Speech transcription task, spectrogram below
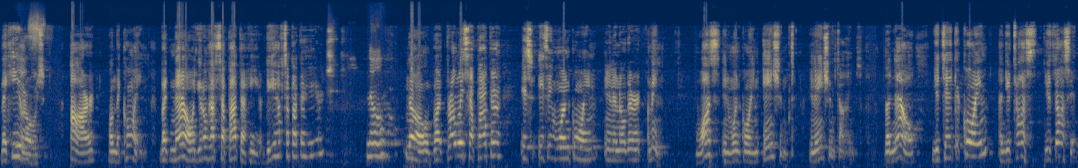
the heroes Yes. are on the coin. But now you don't have Zapata here. Do you have Zapata here? No. No, but probably Zapata is, is in one coin in another, I mean, was in one coin ancient, in ancient times. But now you take a coin and you toss, you toss it.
